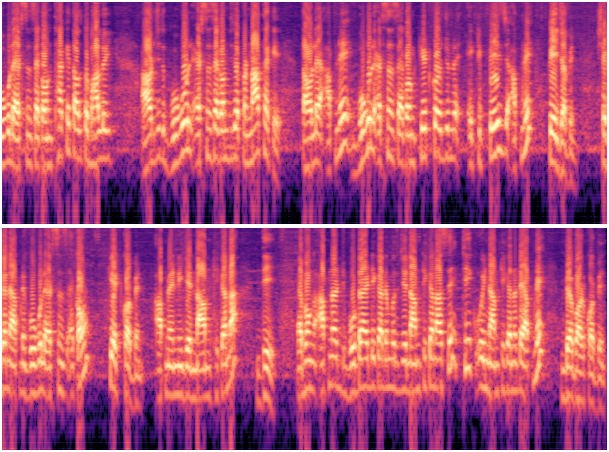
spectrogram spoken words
গুগল অ্যাডসেন্স অ্যাকাউন্ট থাকে তাহলে তো ভালোই। আর যদি গুগল অ্যাডসেন্স অ্যাকাউন্ট যদি আপনার না থাকে তাহলে আপনি গুগল অ্যাডসেন্স অ্যাকাউন্ট ক্রিয়েট করার জন্য একটি পেজ আপনি পেয়ে যাবেন। সেখানে আপনি গুগল অ্যাডসেন্স অ্যাকাউন্ট ক্রিয়েট করবেন। আপনার নিজের নাম, ঠিকানা দিয়ে। এবং আপনার ভোটার আইডি কার্ডের মধ্যে যে নাম, ঠিকানা আছে, ঠিক ওই নাম, ঠিকানাটাই আপনি ব্যবহার করবেন।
